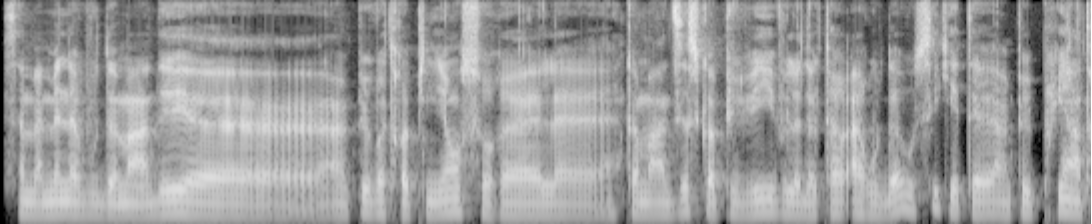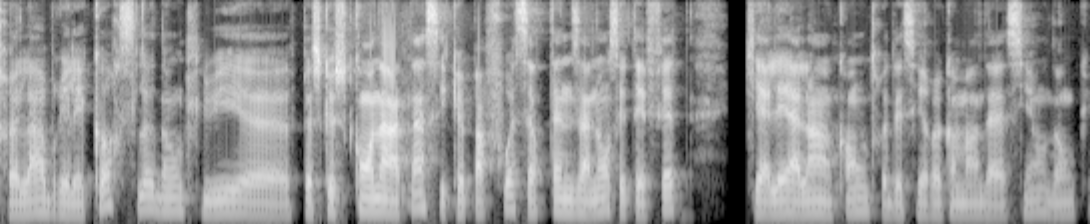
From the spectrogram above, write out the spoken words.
Ça m'amène à vous demander euh, un peu votre opinion sur euh, comment dire ce qu'a pu vivre le docteur Arruda aussi, qui était un peu pris entre l'arbre et l'écorce. Donc, lui, euh, parce que ce qu'on entend, c'est que parfois certaines annonces étaient faites qui allaient à l'encontre de ses recommandations. Donc,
